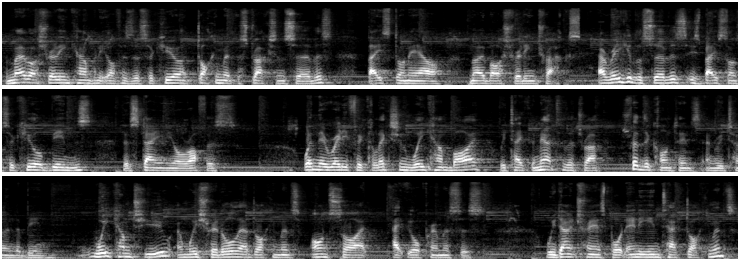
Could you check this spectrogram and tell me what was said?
The Mobile Shredding Company offers a secure document destruction service based on our mobile shredding trucks. Our regular service is based on secure bins that stay in your office. When they're ready for collection, we come by, we take them out to the truck, shred the contents and return the bin. We come to you and we shred all our documents on site at your premises. We don't transport any intact documents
